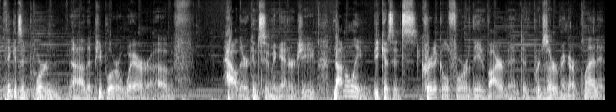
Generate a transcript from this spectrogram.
I think it's important uh, that people are aware of how they're consuming energy, not only because it's critical for the environment and preserving our planet,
